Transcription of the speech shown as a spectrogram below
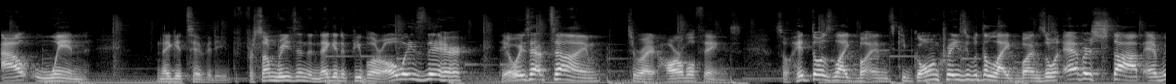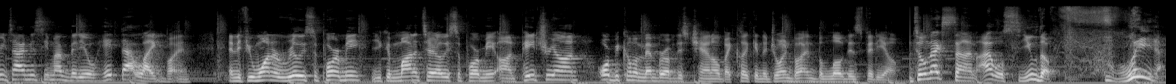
outwin negativity. For some reason, the negative people are always there. They always have time to write horrible things. So hit those like buttons, keep going crazy with the like buttons. Don't ever stop. Every time you see my video, hit that like button. And if you want to really support me, you can monetarily support me on Patreon or become a member of this channel by clicking the join button below this video. Until next time, I will see you the later.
